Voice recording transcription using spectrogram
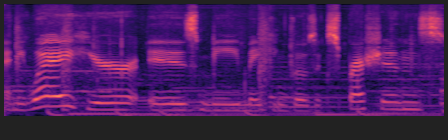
Anyway, here is me making those expressions.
